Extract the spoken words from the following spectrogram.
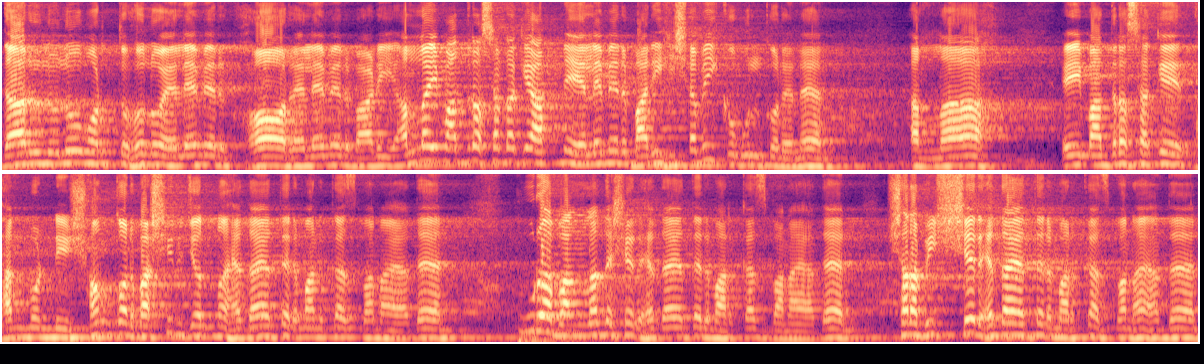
দারুল উলুম অর্থ হলো এলেমের ঘর, এলেমের বাড়ি। আল্লাহ এই মাদ্রাসাটাকে আপনি এলেমের বাড়ি হিসাবেই কবুল করে নেন। আল্লাহ এই মাদ্রাসাকে ধানমন্ডি শঙ্করবাসীর জন্য হেদায়েতের মার্কাজ বানায়া দেন, পুরা বাংলাদেশের হেদায়তের মার্কাজ বানায়া দেন, সারা বিশ্বের হেদায়েতের মার্কাজ বানায়া দেন।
